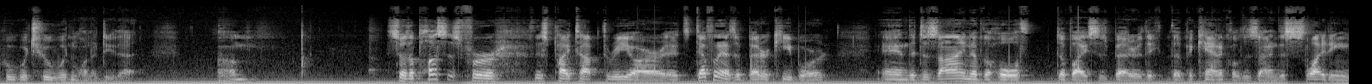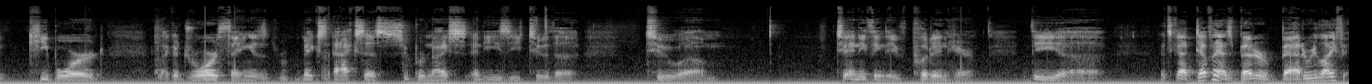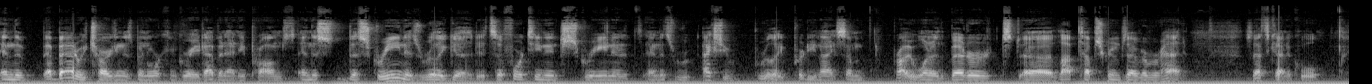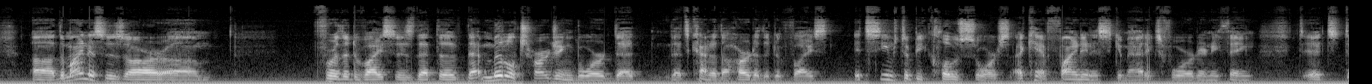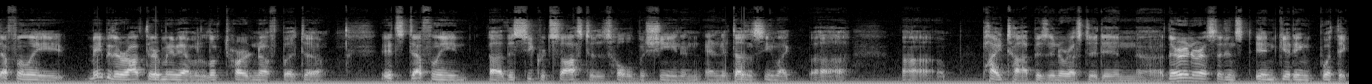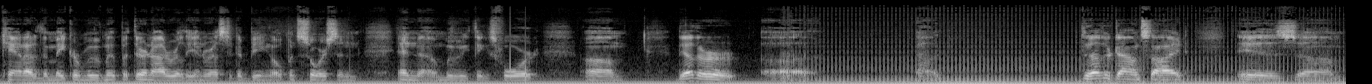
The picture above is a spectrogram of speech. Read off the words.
who, which who wouldn't want to do that? Um, so the pluses for this PiTop 3 are it definitely has a better keyboard, and the design of the whole device is better. The, the mechanical design, this sliding keyboard, like a drawer thing, is makes access super nice and easy to the to um, to anything that you've put in here. The uh, it's got definitely has better battery life, and the battery charging has been working great. I haven't had any problems, and the the screen is really good. It's a 14 inch screen, and it's, and it's actually really pretty nice. I'm probably one of the better uh, laptop screens I've ever had, so that's kind of cool. Uh, the minuses are um, for the devices that the that middle charging board that that's kind of the heart of the device it seems to be closed source. I can't find any schematics for it or anything. It's definitely maybe they're out there. Maybe I haven't looked hard enough, but uh, it's definitely uh, the secret sauce to this whole machine, and, and it doesn't seem like uh, uh, PiTop is interested in. Uh, they're interested in, in getting what they can out of the maker movement, but they're not really interested in being open source and and uh, moving things forward. Um, the other uh, the other downside is um,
